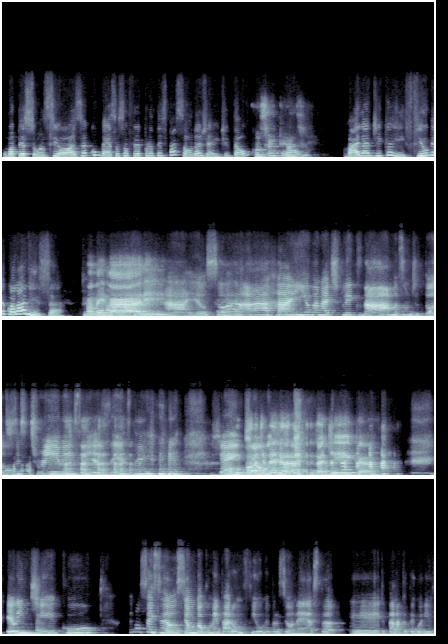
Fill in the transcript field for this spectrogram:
Uma pessoa ansiosa começa a sofrer por antecipação, né, gente? Então, com certeza. Vale, vale a dica aí. Filme é com a Larissa. Fala aí, Lari. Ah, eu sou a, a, rainha da Netflix, da Amazon, de todos os streamings que existem. Gente, Como pode eu... melhorar tanta dica? eu indico, eu não sei se, se, é um documentário ou um filme, para ser honesta. É, ele está na categoria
